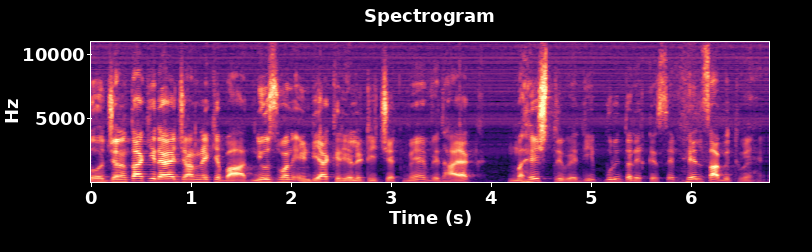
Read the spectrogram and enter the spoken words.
तो जनता की राय जानने के बाद न्यूज़ वन इंडिया के रियलिटी चेक में विधायक महेश त्रिवेदी पूरी तरीके से फेल साबित हुए हैं।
